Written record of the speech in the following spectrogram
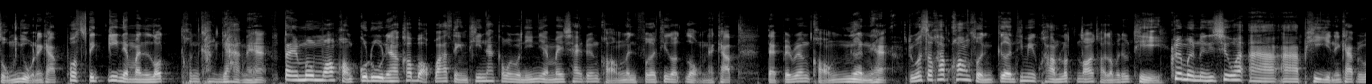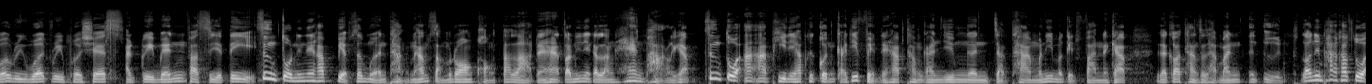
สูงอยู่นะครับ พวก sticky เนี่ยมันลดค่อนข้างยากนะฮะ แต่ในมุมมองของกูรูนะครับเขาบอกว่าสิ่งที่น่ากังวลวันนี้เนี่ยไม่ใช่เรื่องของเงินเฟ้อที่ลดลงนะครับ แต่เป็นเรื่องของเงินฮะ หรือว่าสภาพคล่องส่วนเกินที่มีความลดน้อยถอยลงไปทุกที เครื่องมือหนึ่งที่ชื่อว่า RRP นะครับ หรือว่า Reverse Repurchase Agreement Facility ซึ่งตัวนี้นะครับเปรียบเสมือนถังน้ำสำรองของตลาดนะฮะตอนนี้เนี่ยกำลังแห้งผากเลยครับ ซึ่งตัว RRP เนะครับคือกลไกที่เฟดนะครับทำการยืมเงินจากทาง Money Market Fund นะครับแล้วก็ทางสถาบันอื่นๆเรานึกภาพครับตัว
